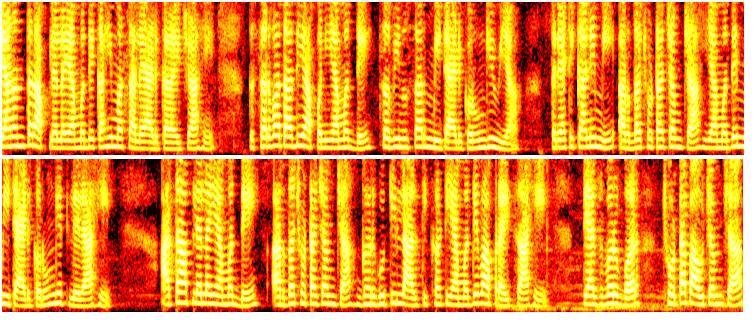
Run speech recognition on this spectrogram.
त्यानंतर आपल्याला यामध्ये काही मसाले ॲड करायचे आहे. तर सर्वात आधी आपण यामध्ये चवीनुसार मीठ ॲड करून घेऊया. तर या ठिकाणी मी अर्धा छोटा चमचा यामध्ये मीठ ॲड करून घेतलेला आहे. आता आपल्याला यामध्ये अर्धा छोटा चमचा घरगुती लाल तिखट यामध्ये वापरायचं आहे. त्याचबरोबर छोटा पाव चमचा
